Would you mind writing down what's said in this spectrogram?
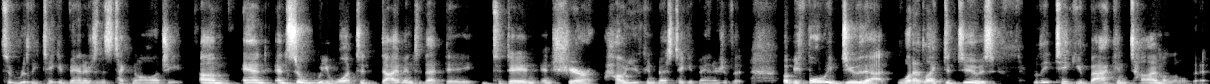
to really take advantage of this technology. Um, and, and so we want to dive into that day today and, and share how you can best take advantage of it. But before we do that, what I'd like to do is really take you back in time a little bit.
